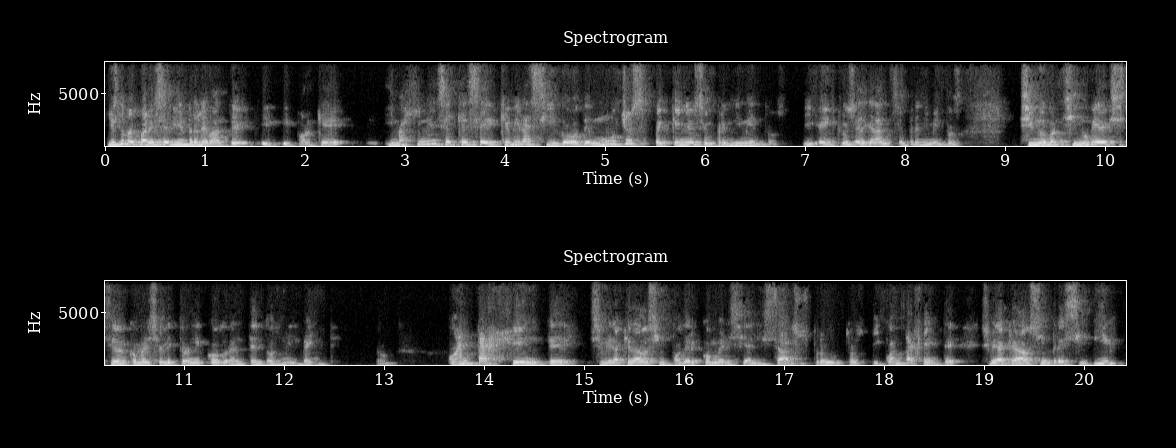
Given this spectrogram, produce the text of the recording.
Y esto me parece bien relevante y, y porque imagínense que, se, que hubiera sido de muchos pequeños emprendimientos e incluso de grandes emprendimientos si no, si no hubiera existido el comercio electrónico durante el 2020. ¿no? ¿Cuánta gente se hubiera quedado sin poder comercializar sus productos y cuánta gente se hubiera quedado sin recibir,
